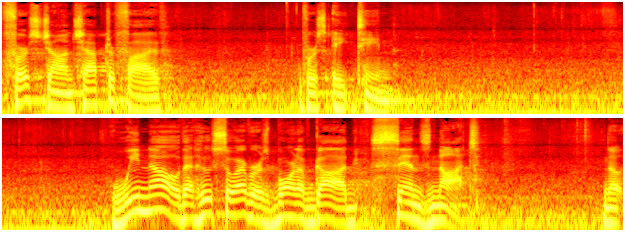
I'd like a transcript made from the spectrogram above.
First John chapter 5 verse 18. We know that whosoever is born of God sins not. No,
